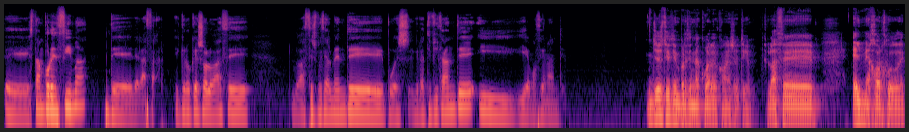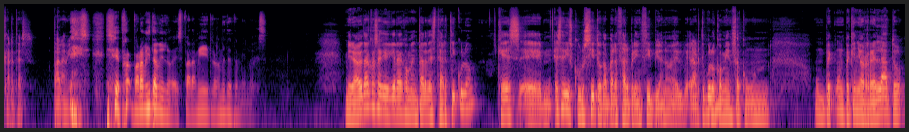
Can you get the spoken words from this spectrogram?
eh, están por encima del azar. Y creo que eso lo hace, lo hace especialmente pues, gratificante y emocionante. Yo estoy 100% de acuerdo con eso, tío. Lo hace el mejor juego de cartas, para mí. para mí también lo es, para mí realmente también lo es. Mira, otra cosa que quiero comentar de este artículo, que es eh, ese discursito que aparece al principio, ¿no? El, artículo comienza con un, un, pequeño relato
